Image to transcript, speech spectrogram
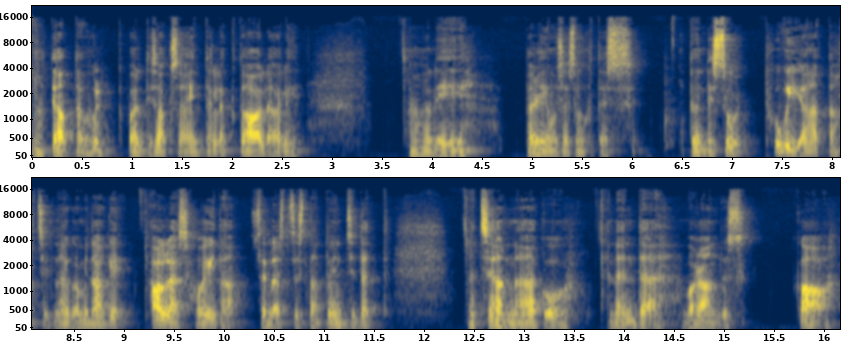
noh, teatav hulk baltisaksa intellektuaale oli, oli pärimuse suhtes tundis suurt huvi ja nad tahtsid nagu midagi alles hoida sellest, sest nad tundsid, et, et see on nagu nende varandus ka.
